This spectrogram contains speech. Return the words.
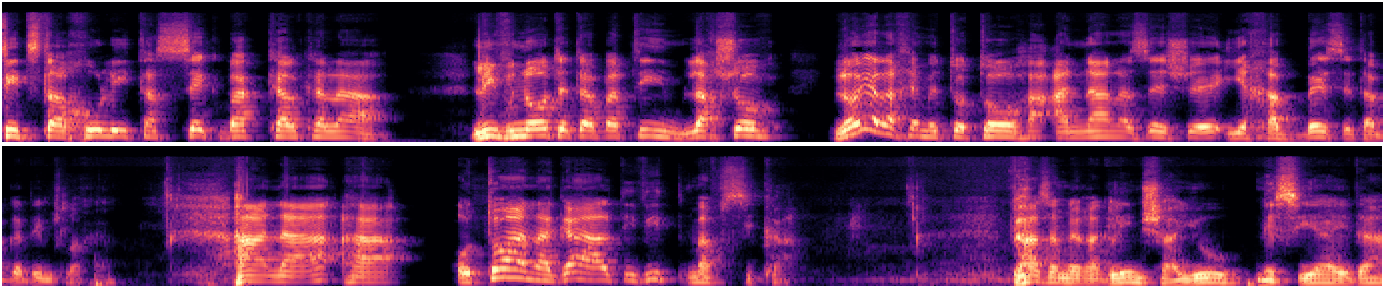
תצטרכו להתעסק בכלכלה, לבנות את הבתים, לחשוב, לא יהיה לכם את אותו הענן הזה שיכבס את הבגדים שלכם. ההנאה, אותו הנהגה העל טבעית מפסיקה. ואז המרגלים שהיו נשיאי העדה,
